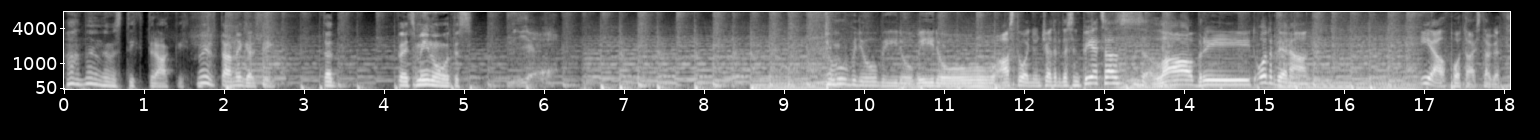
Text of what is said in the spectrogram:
ah, nē, nemaz tik traki. Nu, ir tā negaršīgi. Tad pēc minūtes Dūbi, dūbi, dūbi, dūbi. 8,45. Labrīt! Otradienā! Ielpotājs tagad.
